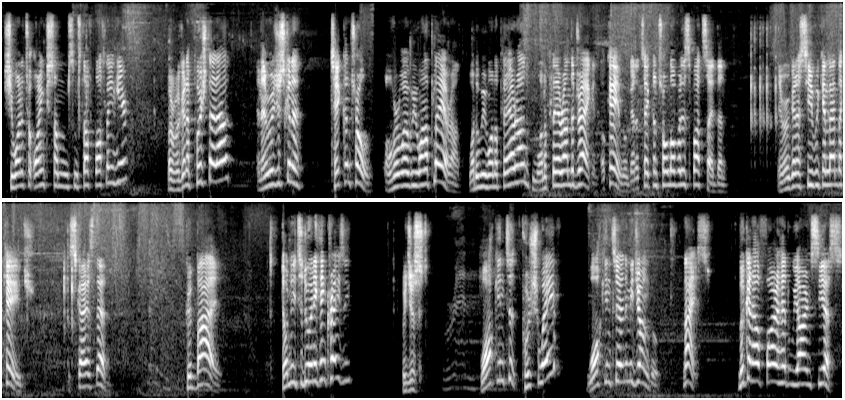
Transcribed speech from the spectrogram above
She wanted to oink some, some stuff bot lane here. But we're going to push that out. And then we're just gonna take control over where we want to play around. What do we want to play around? We want to play around the dragon. Okay, we're gonna take control over this bot side then. Then we're gonna see if we can land a cage. This guy is dead. Goodbye. Don't need to do anything crazy. We just walk into push wave, walk into enemy jungle. Nice. Look at how far ahead we are in CS.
